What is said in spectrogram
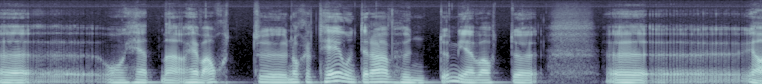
uh, og hérna hef átt uh, nokkra tegundir af hundum. Ég hef átt uh, uh, já,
